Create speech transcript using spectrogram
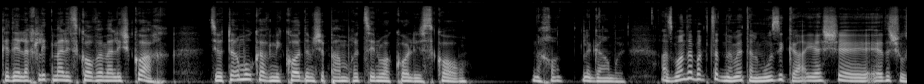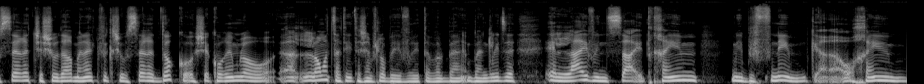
כדי להחליט מה לזכור ומה לשכוח. זה יותר מורכב מקודם, שפעם רצינו הכל לזכור. נכון, לגמרי. אז בואו נדבר קצת באמת על מוזיקה. יש אה, איזשהו סרט ששודר בנטפליקס, שהוא סרט דוקו, שקוראים לו, אה, לא מצאתי את השם שלו בעברית, אבל באנ- באנגלית זה Alive Inside, חיים מבפנים, או חיים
